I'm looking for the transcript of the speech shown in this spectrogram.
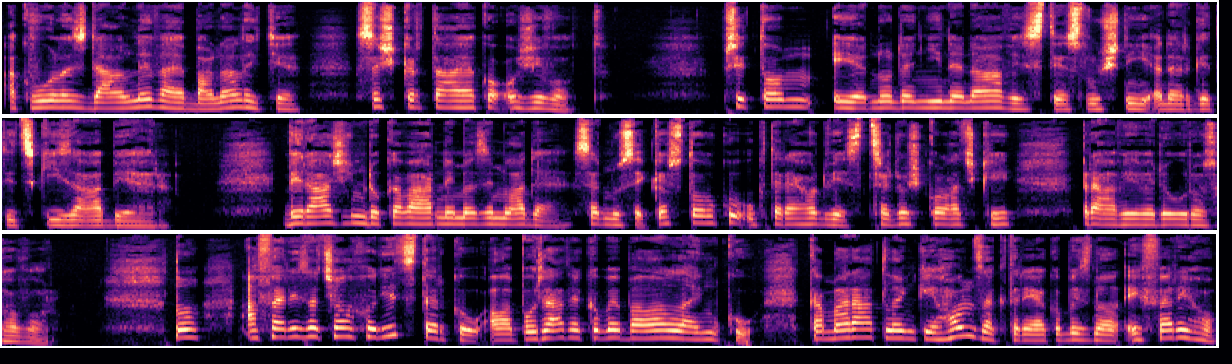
a kvůli zdánlivé banalitě se škrtá jako o život. Přitom i jednodenní nenávist je slušný energetický záběr. Vyrážím do kavárny mezi mladé, sednu si ke stolku, u kterého dvě středoškolačky právě vedou rozhovor. No a Ferry začal chodit s Terkou, ale pořád jakoby balil Lenku. Kamarád Lenky Honza, který jakoby znal i Ferryho,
